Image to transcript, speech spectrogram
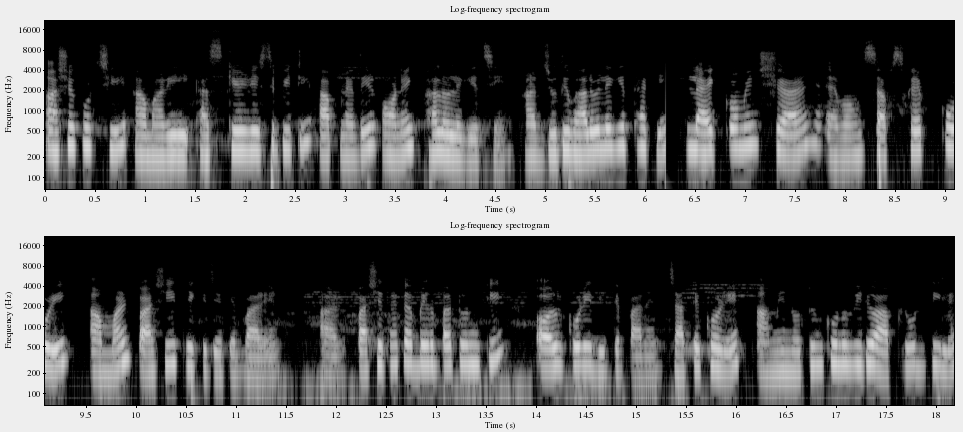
আশা করছি আমার এই আজকের রেসিপিটি আপনাদের অনেক ভালো লেগেছে। আর যদি ভালো লেগে থাকে, লাইক, কমেন্ট, শেয়ার এবং সাবস্ক্রাইব করে আমার পাশেই থেকে যেতে পারেন। আর পাশে থাকা বেল বাটনটি অল করে দিতে পারেন। যাতে করে আমি নতুন কোনো ভিডিও আপলোড দিলে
